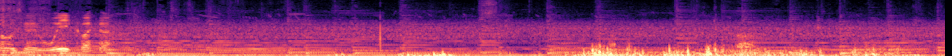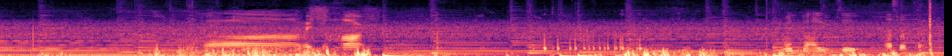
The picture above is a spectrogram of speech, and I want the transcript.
Was going to be way quicker. Oh, ah, right in the heart. That's what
